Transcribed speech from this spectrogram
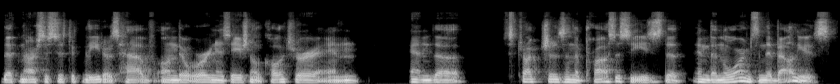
that narcissistic leaders have on their organizational culture and and the structures and the processes that and the norms and the values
